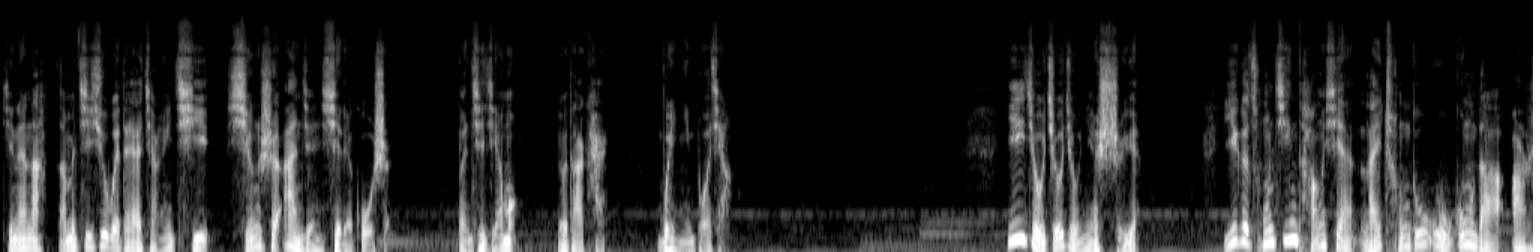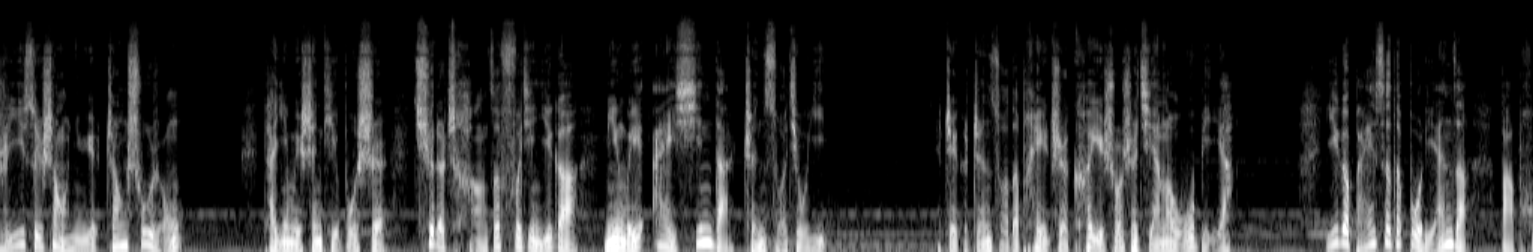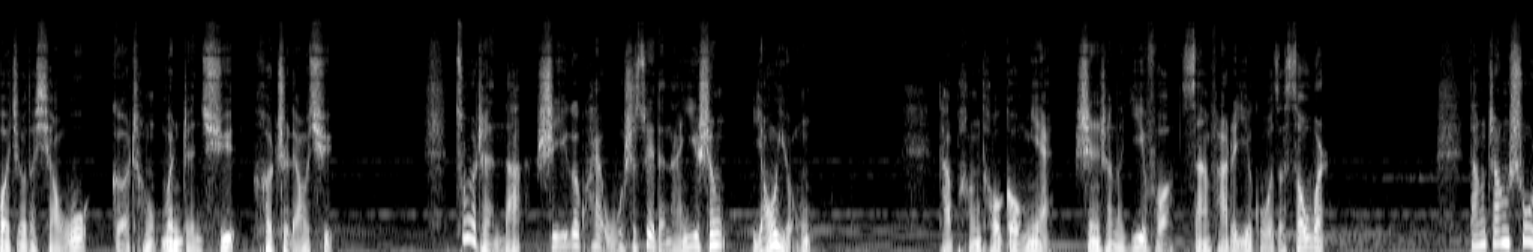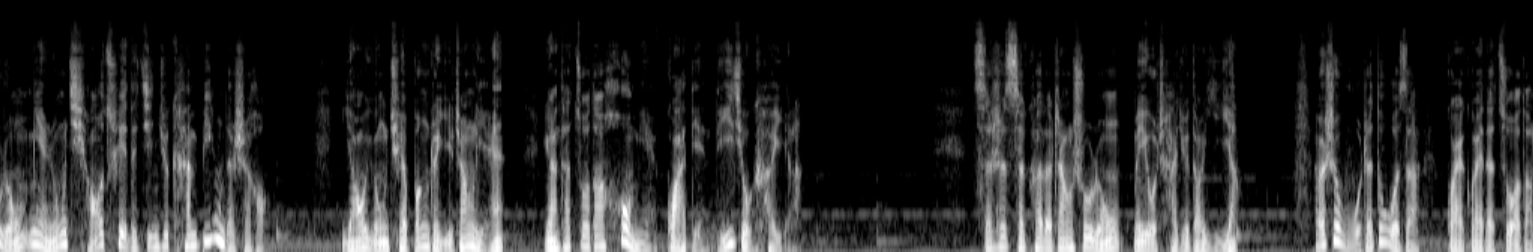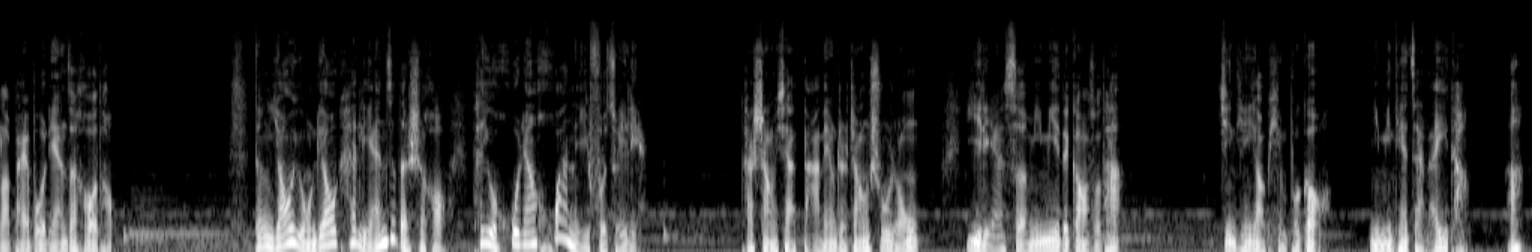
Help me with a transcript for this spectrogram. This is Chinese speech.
今天呢，咱们继续为大家讲一期刑事案件系列故事。本期节目由大凯为您播讲。一九九九年十月，一个从金堂县来成都务工的二十一岁少女张淑荣，她因为身体不适，去了厂子附近一个名为“爱心”的诊所就医。这个诊所的配置可以说是简陋无比呀，一个白色的布帘子把破旧的小屋隔成问诊区和治疗区。坐诊的是一个快五十岁的男医生姚勇，他蓬头垢面，身上的衣服散发着一股子馊味儿。当张淑荣面容憔悴地进去看病的时候，姚勇却绷着一张脸，让他坐到后面挂点滴就可以了。此时此刻的张淑荣没有察觉到异样，而是捂着肚子，乖乖地坐到了白布帘子后头。等姚勇撩开帘子的时候，他又忽然换了一副嘴脸。他上下打量着张淑荣，一脸色眯眯地告诉他：“今天药品不够，你明天再来一趟啊。”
